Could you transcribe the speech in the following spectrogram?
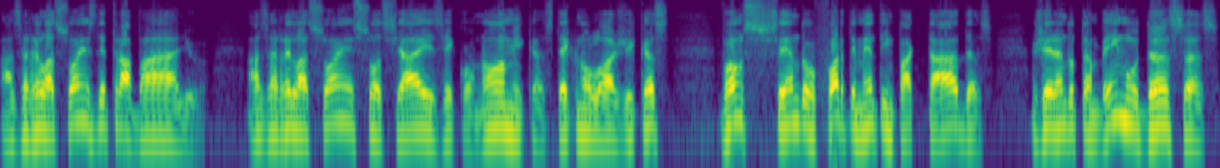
as relações de trabalho, as relações sociais, econômicas, tecnológicas vão sendo fortemente impactadas, gerando também mudanças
